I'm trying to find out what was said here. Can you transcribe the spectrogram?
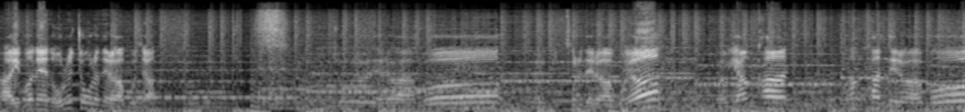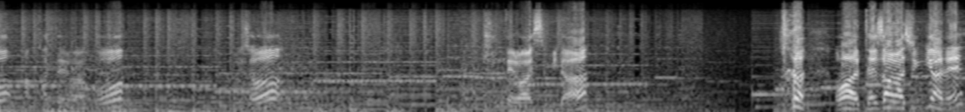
아 이번엔 오른쪽으로 내려가 보자. 오른쪽으로 내려가고 여기 밑으로 내려가고요. 여기 한 칸, 한 칸 내려가고 한 칸 내려가고 여기서 쭉 내려왔습니다. 와 대사가 신기하네.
